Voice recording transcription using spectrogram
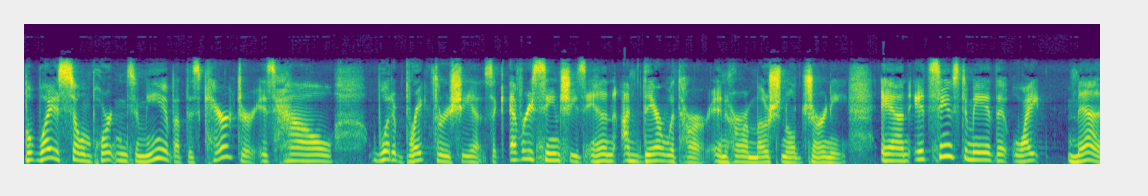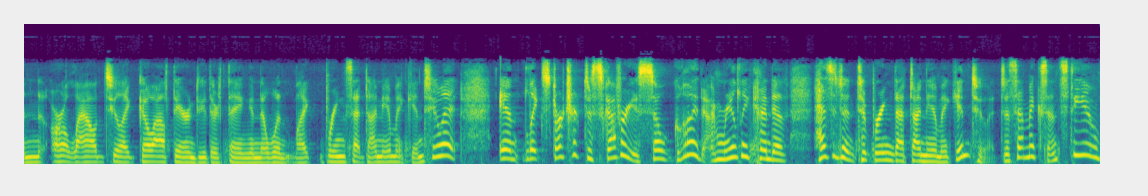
But what is so important to me about this character is how what a breakthrough she is. Like every scene she's in i'm there with her in her emotional journey. And it seems to me that white men are allowed to like go out there and do their thing and no one like brings that dynamic into it and like star trek discovery is so good i'm really kind of hesitant to bring that dynamic into it does that make sense to you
